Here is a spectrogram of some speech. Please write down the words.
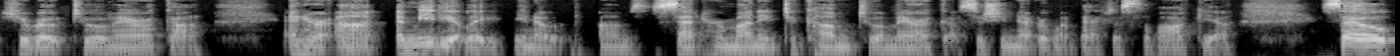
she wrote to America, and her aunt immediately, you know, um, sent her money to come to America. So she never went back to Slovakia. So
